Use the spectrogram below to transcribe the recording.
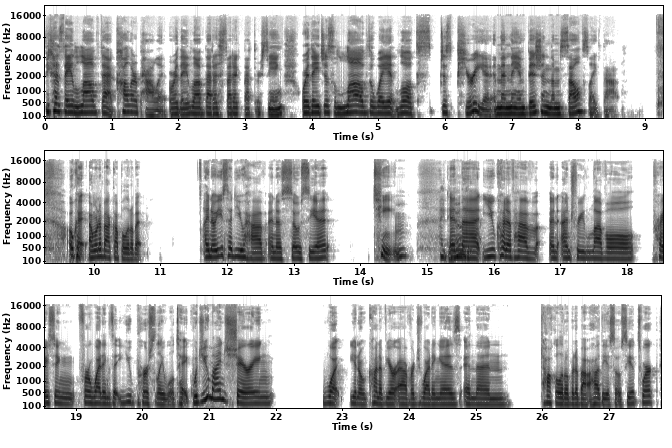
because they love that color palette or they love that aesthetic that they're seeing or they just love the way it looks just period and then they envision themselves like that okay i want to back up a little bit i know you said you have an associate team and that you kind of have an entry level pricing for weddings that you personally will take would you mind sharing what you know kind of your average wedding is and then talk a little bit about how the associates work?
